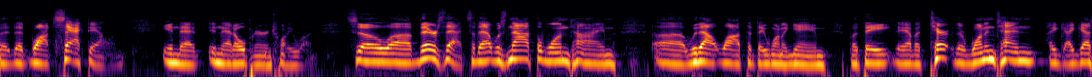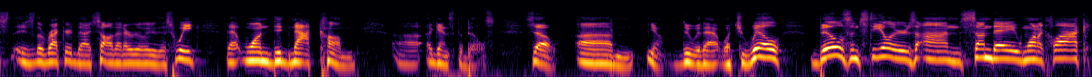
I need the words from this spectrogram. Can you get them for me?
uh, that Watt sacked Allen in that in that opener in 21. So uh, there's that. So that was not the one time uh, without Watt that they won a game, but they they have a ter- they're one in ten. I, I guess is the record that I saw that earlier this week. That one did not come uh, against the Bills. So um, you know, do with that what you will. Bills and Steelers on Sunday, one o'clock,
